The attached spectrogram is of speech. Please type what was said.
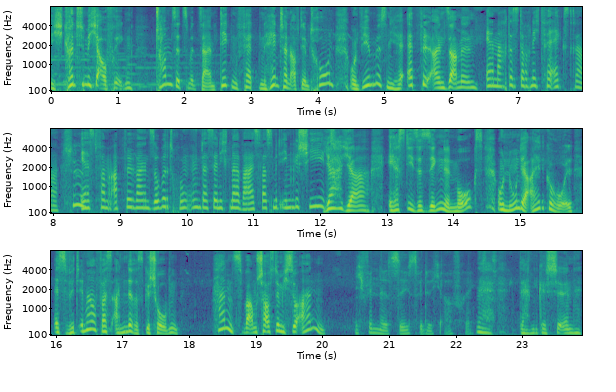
Ich könnte mich aufregen. Tom sitzt mit seinem dicken, fetten Hintern auf dem Thron und wir müssen hier Äpfel einsammeln. Er macht es doch nicht für extra. Er ist vom Apfelwein so betrunken, dass er nicht mehr weiß, was mit ihm geschieht. Ja, ja, erst diese singenden Mooks und nun der Alkohol. Es wird immer auf was anderes geschoben. Hans, warum schaust du mich so an? Ich finde es süß, wie du dich aufregst. Äh, Dankeschön.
